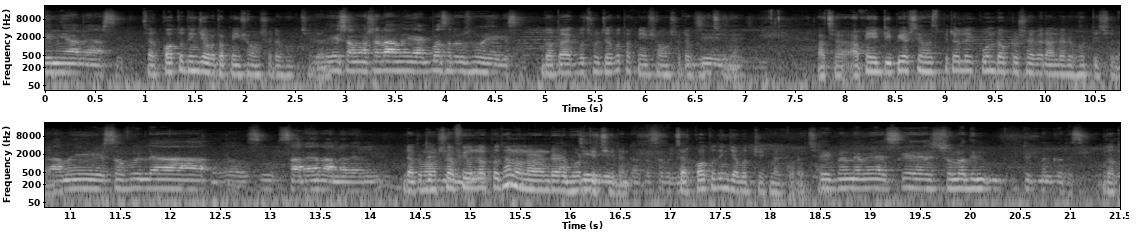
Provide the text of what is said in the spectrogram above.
এই নিয়ে আমি আসছি। স্যার কতদিন যাবত আপনি এই সমস্যাটা ভুগছিলেন? এই সমস্যাটা আমি এক বছর হয়ে গেছে। গত এক বছর যাবত আপনি এই সমস্যাটা ভুগছিলেন। আচ্ছা আপনি এই ডিপিআরসি হসপিটালে কোন ডক্টর সাহেবের আন্ডারে ভর্তি ছিলেন? আমি সফুল্লা স্যারের আনারে আমি ডক্টর মোহাম্মদ শফিউল্লাহ প্রধান ওনার আন্ডারে ভর্তি ছিলেন। সফিউল্লাহ স্যার কতদিন যাবত ট্রিটমেন্ট করেছেন? ট্রিটমেন্ট আমি আজকে ষোলো দিন ট্রিটমেন্ট করেছি। গত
